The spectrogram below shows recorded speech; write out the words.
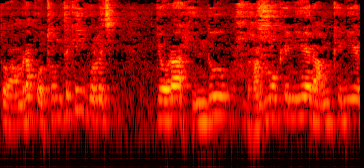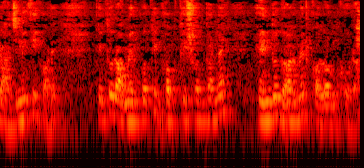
তো আমরা প্রথম থেকেই বলেছি যে ওরা হিন্দু ধর্মকে নিয়ে, রামকে নিয়ে রাজনীতি করে, কিন্তু রামের প্রতি ভক্তি শ্রদ্ধা নেই। হিন্দু ধর্মের কলঙ্ক ওরা।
